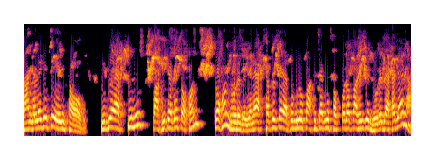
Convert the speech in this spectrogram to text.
ঠান্ডা লেগেছে, এই খাওয়াবো। কিন্তু অ্যাকচুয়ালি পাখিটাকে তখন তখন ধরে দেবেন একসাথে তো এতগুলো পাখি থাকলে সবকটা পাখিকে ধরে দেখা যায় না?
